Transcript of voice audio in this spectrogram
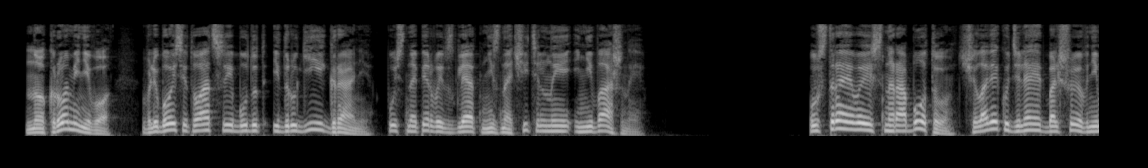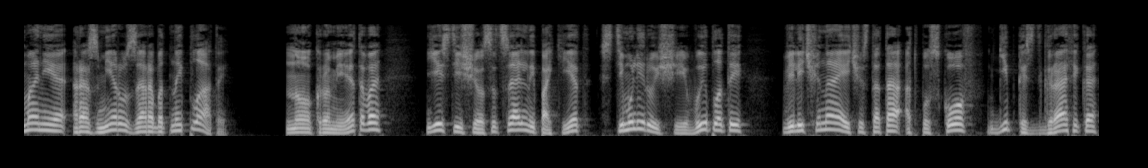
Но кроме него, в любой ситуации будут и другие грани, пусть на первый взгляд незначительные и неважные. Устраиваясь на работу, человек уделяет большое внимание размеру заработной платы. Но кроме этого, есть еще социальный пакет, стимулирующие выплаты, величина и частота отпусков, гибкость графика,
